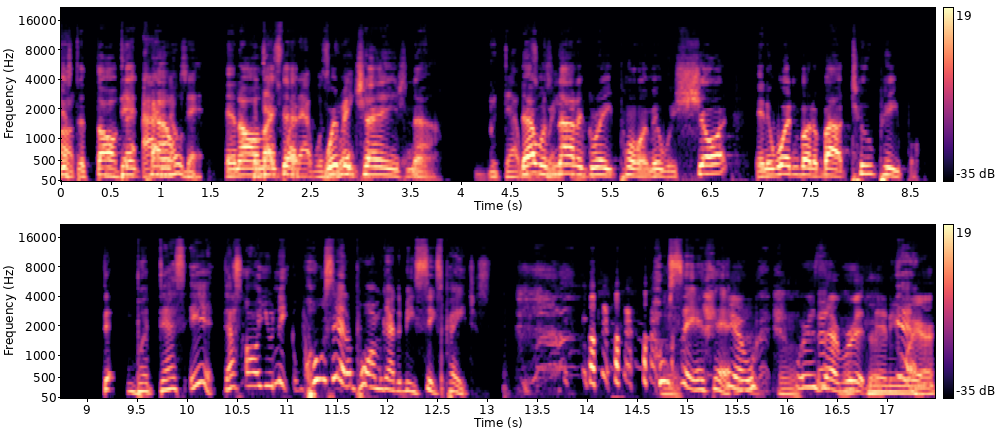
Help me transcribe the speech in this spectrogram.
it's Uh, the thought that- that, I know counts that. And all like that. that was women great. change now. But that was, That was great, not a great poem. It was short and it wasn't but about two people. Th- but that's it. That's all you need. Who said a poem got to be six pages? Who said that? Yeah, wh- where's that written anywhere?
